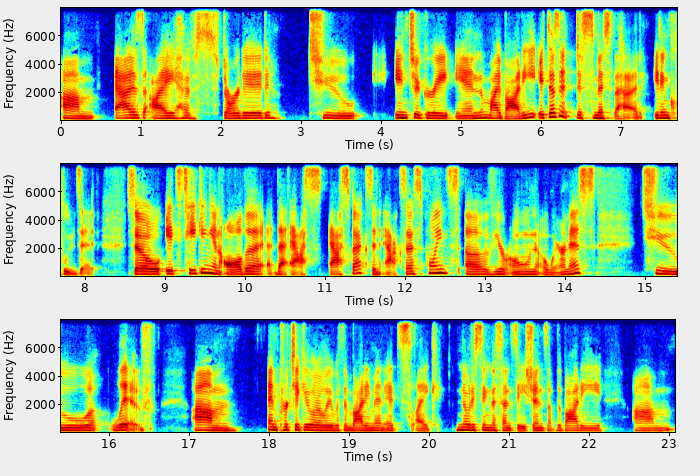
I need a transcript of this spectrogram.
Um, as I have started to integrate in my body, it doesn't dismiss the head, it includes it. So it's taking in all the, the as- aspects and access points of your own awareness to live. Um, and particularly with embodiment it's like noticing the sensations of the body um,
